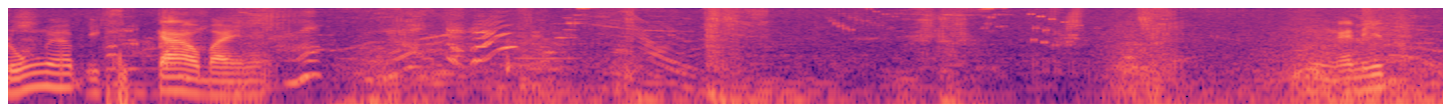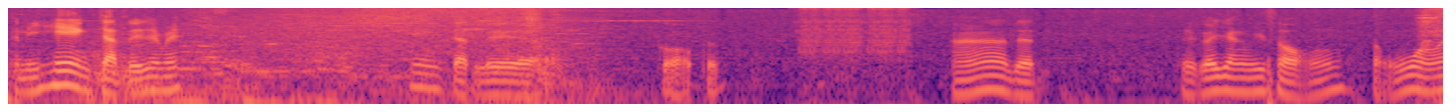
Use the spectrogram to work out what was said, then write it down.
ลุ้งนะครับ อีกสิบเก้าใบเนี่ย อันนี้ อันนี้แห้งจัดเลยใช่ไหมแห้งจัดเลยอกรอบแบบอ่าแต่แต่ก็ยังมีสองสองม่วงไหม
